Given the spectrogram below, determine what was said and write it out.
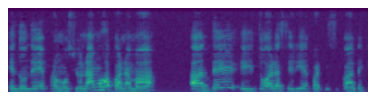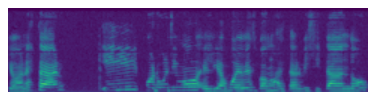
en donde promocionamos a Panamá ante eh, toda la serie de participantes que van a estar. Y por último, el día jueves vamos a estar visitando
